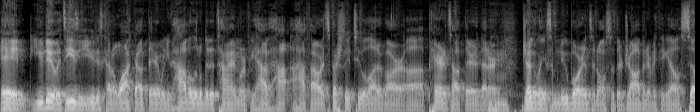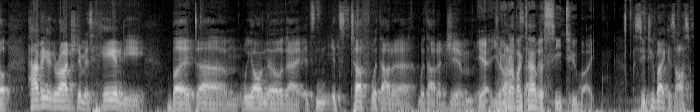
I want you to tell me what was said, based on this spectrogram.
And you do, it's easy. You just kind of walk out there when you have a little bit of time, or if you have ha- a half hour, especially to a lot of our uh, parents out there that are juggling some newborns and also their job and everything else. So having a garage gym is handy, but um, we all know that it's it's tough without a without a gym. yeah you know what i'd like to have a with. c2 bike C2 bike is awesome.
